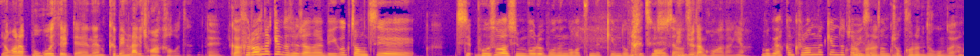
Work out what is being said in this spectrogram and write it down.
영화를 보고 있을 때는 그 맥락이 정확하거든. 네. 그러니까 그런 아, 느낌도 들잖아요. 미국 정치의 지- 보수와 진보를 보는 것 같은 느낌도 혹시 드시지 뭐 않았어요? 민주당 공화당이요? 뭐 약간 그런 느낌도 좀 있었던 것 같아요. 조커는 누군가요?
